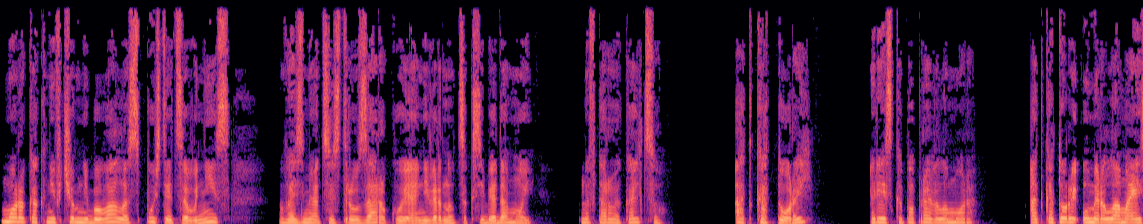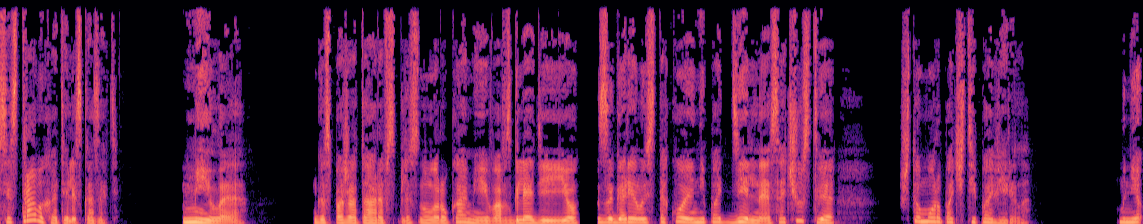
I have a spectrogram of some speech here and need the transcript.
Мора, как ни в чем не бывало, спустится вниз, возьмет сестру за руку, и они вернутся к себе домой, на второе кольцо. «От которой?» — резко поправила Мора. «От которой умерла моя сестра, вы хотели сказать?» «Милая!» Госпожа Тара всплеснула руками, и во взгляде ее загорелось такое неподдельное сочувствие, что Мора почти поверила. «Мне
